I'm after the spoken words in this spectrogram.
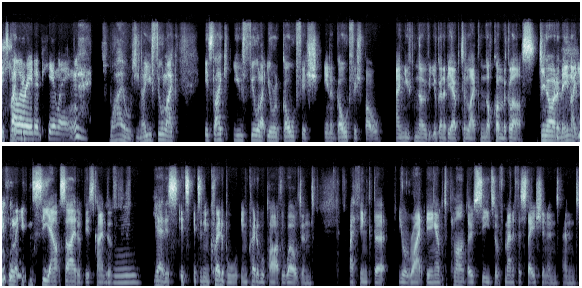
accelerated like healing. It's wild. You know, you feel like it's like you feel like you're a goldfish in a goldfish bowl and you know that you're going to be able to like knock on the glass do you know what i mean like you feel like you can see outside of this kind of mm-hmm. yeah this it's it's an incredible incredible part of the world and I think that you're right, being able to plant those seeds of manifestation and and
